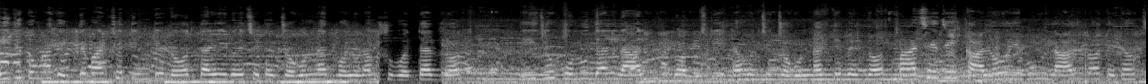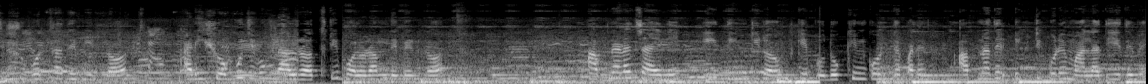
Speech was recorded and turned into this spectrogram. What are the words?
এই যে তোমরা দেখতে পাচ্ছ, তিনটে রথ দাঁড়িয়ে রয়েছে। এটা জগন্নাথ বলরাম সুভদ্রার রথ। এই যে হলুদ আর লাল রথটি, এটা হচ্ছে জগন্নাথ দেবের রথ। মাঝে যে কালো এবং লাল রথ, এটা হচ্ছে সুভদ্রা দেবীর রথ। আর এই সবুজ এবং লাল রথটি বলরাম দেবের রথ। আপনারা চাইলে এই তিনটি রথকে প্রদক্ষিণ করতে পারেন। আপনাদের একটি করে মালা দিয়ে দেবে।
